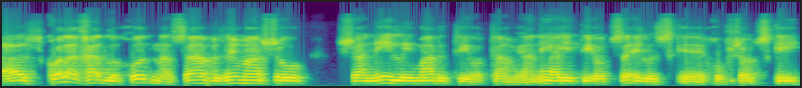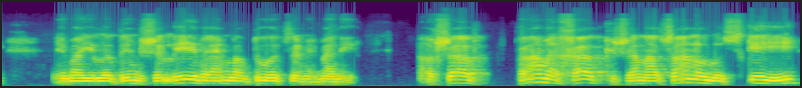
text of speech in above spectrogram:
אז כל אחד לחוד נסע וזה משהו שאני לימדתי אותם, אני הייתי יוצא לחופשות סקי עם הילדים שלי והם למדו את זה ממני. עכשיו, פעם אחת כשנסענו לסקי,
